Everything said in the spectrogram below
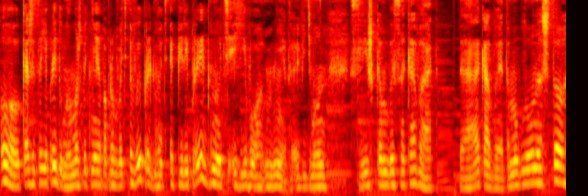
О, кажется, я придумал. Может быть, мне попробовать выпрыгнуть, перепрыгнуть его? Нет, видимо, он слишком высоковат. Так, а в этом углу у нас что?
